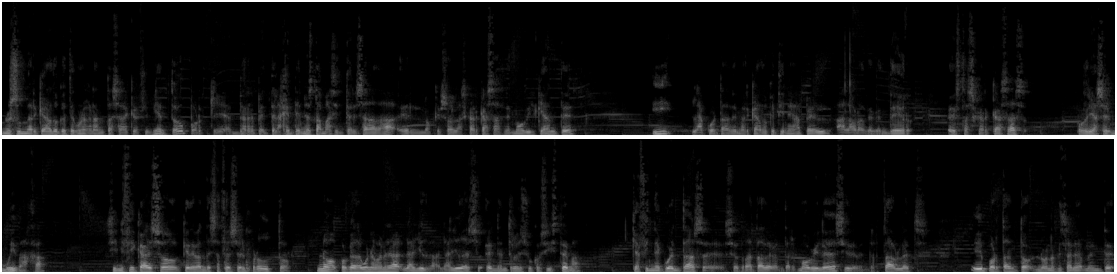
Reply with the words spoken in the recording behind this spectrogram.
no es un mercado que tenga una gran tasa de crecimiento, porque de repente la gente no está más interesada en lo que son las carcasas de móvil que antes, y la cuota de mercado que tiene Apple a la hora de vender estas carcasas podría ser muy baja. ¿Significa eso que deban deshacerse del producto? No, porque de alguna manera le ayuda, le ayuda dentro de su ecosistema, que a fin de cuentas eh, se trata de vender móviles y de vender tablets, y por tanto no necesariamente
